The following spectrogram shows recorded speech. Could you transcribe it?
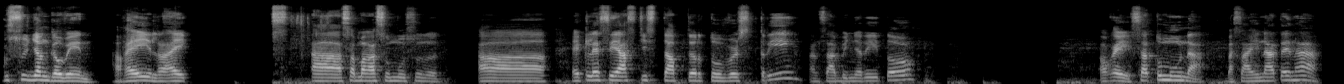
gusto niyang gawin. Okay, right? Uh, sa mga sumusunod. Uh, Ecclesiastes chapter 2 verse 3, ang sabi niya rito. Okay, sa tumuna. Basahin natin ha.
